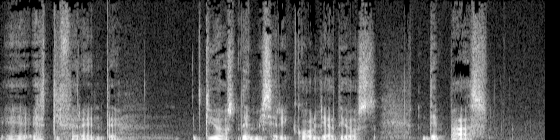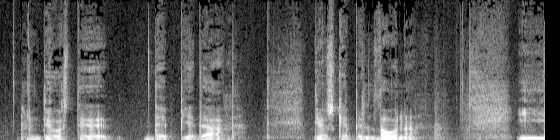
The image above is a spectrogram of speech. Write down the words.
eh, es diferente. Dios de misericordia, Dios de paz, Dios de, de piedad, Dios que perdona y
